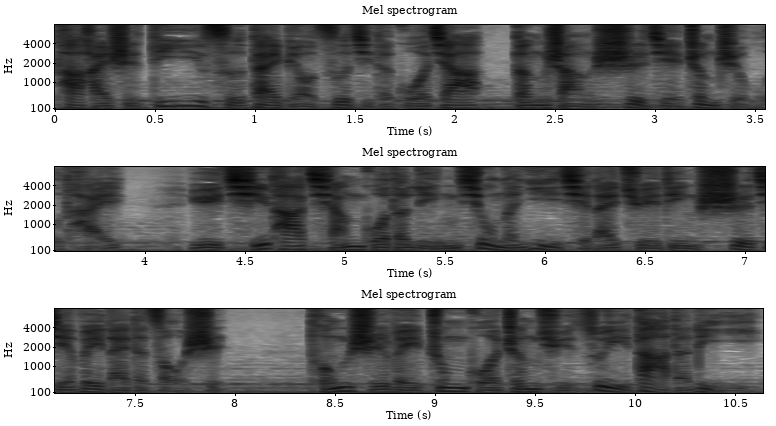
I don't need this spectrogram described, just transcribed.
他还是第一次代表自己的国家登上世界政治舞台，与其他强国的领袖们一起来决定世界未来的走势，同时为中国争取最大的利益。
